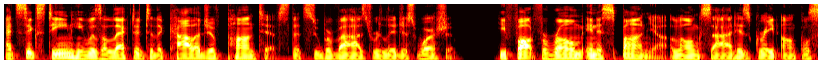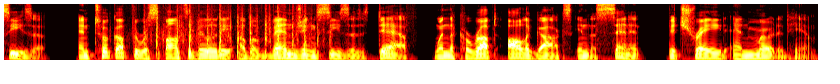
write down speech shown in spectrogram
At 16, he was elected to the College of Pontiffs that supervised religious worship. He fought for Rome in Hispania alongside his great uncle Caesar and took up the responsibility of avenging Caesar's death when the corrupt oligarchs in the Senate betrayed and murdered him.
